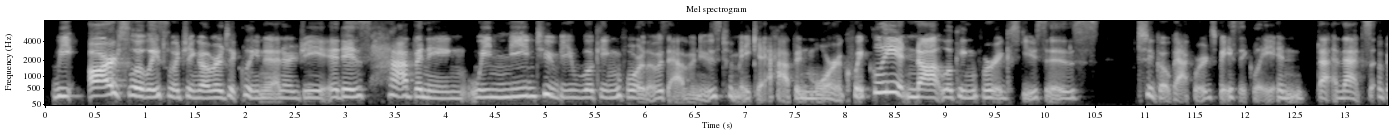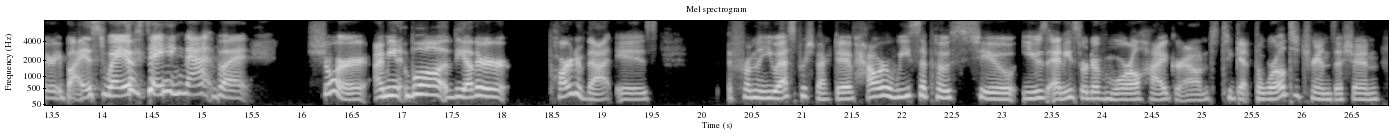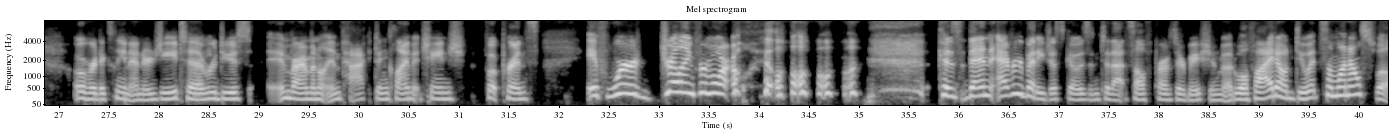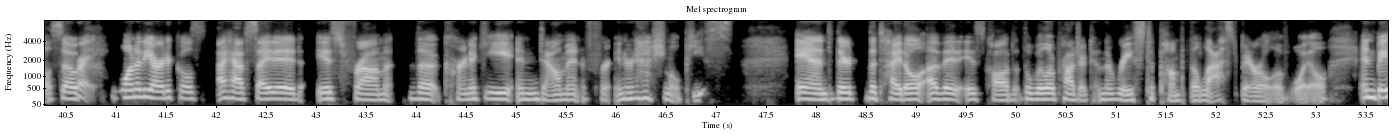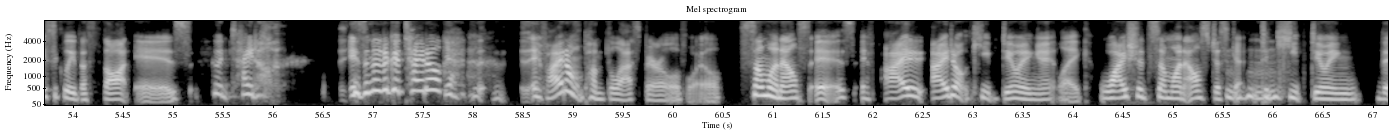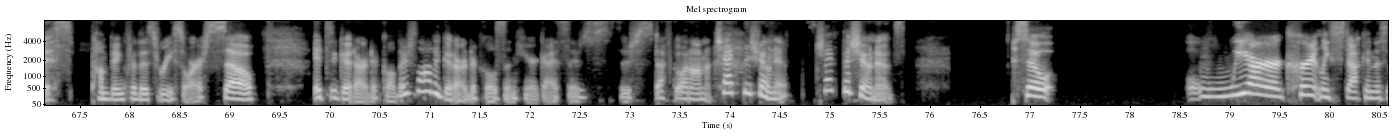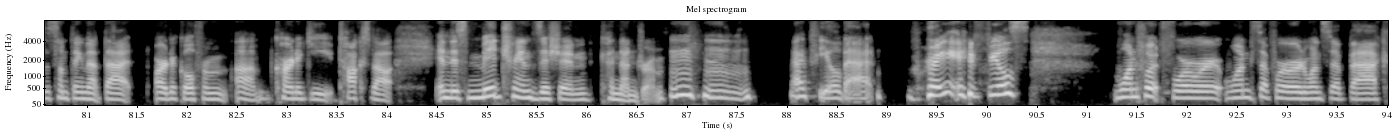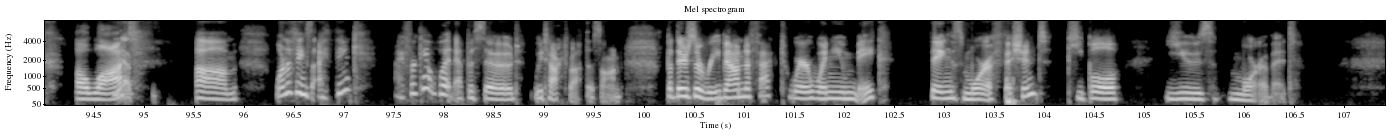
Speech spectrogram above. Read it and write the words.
We are slowly switching over to clean energy. It is happening. We need to be looking for those avenues to make it happen more quickly, not looking for excuses to go backwards basically. And that and that's a very biased way of saying that, but Sure. I mean, well, the other part of that is from the US perspective, how are we supposed to use any sort of moral high ground to get the world to transition over to clean energy to reduce environmental impact and climate change footprints if we're drilling for more oil? Because then everybody just goes into that self preservation mode. Well, if I don't do it, someone else will. So, right. one of the articles I have cited is from the Carnegie Endowment for International Peace. And the title of it is called The Willow Project and the Race to Pump the Last Barrel of Oil. And basically the thought is, Good title. isn't it a good title? Yeah. If I don't pump the last barrel of oil, someone else is. If I I don't keep doing it, like why should someone else just get to Mhm. keep doing this pumping for this resource? So it's a good article. There's a lot of good articles in here, guys. There's there's stuff going on. Check the show notes. Check the show notes. So we are currently stuck, and this is something that that article from um, Carnegie talks about in this mid transition conundrum. hmm I feel that. right? It feels one foot forward, one step forward, one step back a lot. Yep. Um, one of the things I think I forget what episode we talked about this on, but there's a rebound effect where when you make things more efficient, people use more of it.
